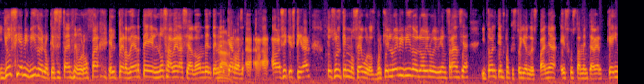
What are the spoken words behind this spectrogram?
yo sí he vivido en lo que es estar en Europa, el perderte, el no saber hacia dónde, el tener que ahora sí que estirar tus últimos euros, porque lo he vivido, lo, lo viví en Francia y todo el tiempo que estoy yendo a España es justamente a ver qué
